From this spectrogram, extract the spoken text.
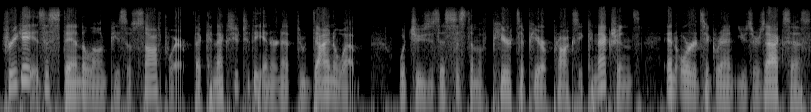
FreeGate is a standalone piece of software that connects you to the internet through DynaWeb, which uses a system of peer-to-peer -peer proxy connections in order to grant users access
